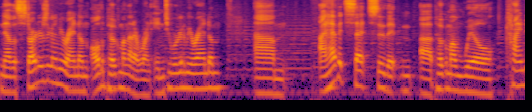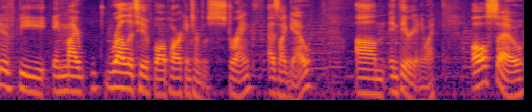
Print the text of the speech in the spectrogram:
now the starters are going to be random. All the Pokemon that I run into are going to be random. Um, I have it set so that uh, Pokemon will kind of be in my relative ballpark in terms of strength as I go. Um, in theory, anyway. Also,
